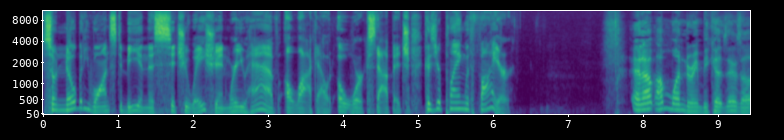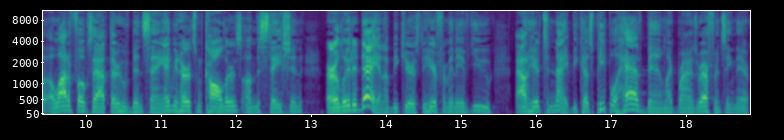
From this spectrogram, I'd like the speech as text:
so nobody wants to be in this situation where you have a lockout a work stoppage because you're playing with fire and I'm, wondering because there's a, a, lot of folks out there who've been saying, I even heard some callers on the station earlier today, and I'd be curious to hear from any of you out here tonight because people have been, like Brian's referencing there,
